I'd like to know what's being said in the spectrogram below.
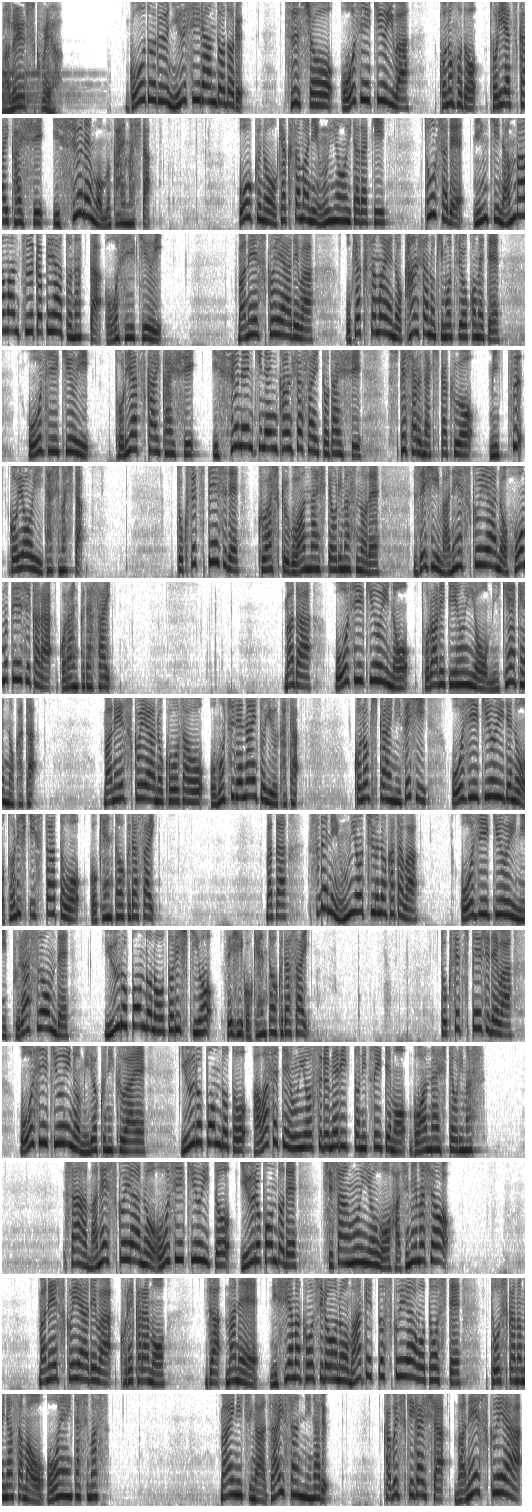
マネースクエア。5ドルニュージーランドドル。通称 OJ9 位はこのほど取扱い開始1周年を迎えました多くのお客様に運用いただき、当社で人気ナンバーワン通貨ペアとなった OG9 位。マネースクエアでは、お客様への感謝の気持ちを込めて、OG9 位取扱い開始1周年記念感謝祭と題し、スペシャルな企画を3つご用意いたしました。特設ページで詳しくご案内しておりますので、ぜひマネースクエアのホームページからご覧ください。まだ OG9 位のトラリピ運用未経験の方、マネースクエアの口座をお持ちでないという方、この機会にぜひ OG9 位でのお取引スタートをご検討ください。また、すでに運用中の方は、OG9 位にプラスオンでユーロポンドのお取引をぜひご検討ください。特設ページでは OG9 の魅力に加え、ユーロポンドと合わせて運用するメリットについてもご案内しております。さあ、マネースクエアの OG9 位とユーロポンドで資産運用を始めましょう。マネースクエアではこれからもザ・マネー西山幸四郎のマーケットスクエアを通して投資家の皆様を応援いたします。毎日が財産になる株式会社マネースクエア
